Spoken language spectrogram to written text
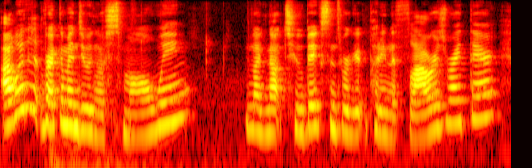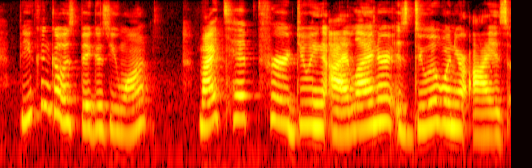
I would recommend doing a small wing, like not too big since we're putting the flowers right there, but you can go as big as you want. My tip for doing eyeliner is do it when your eye is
